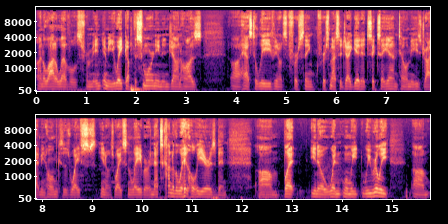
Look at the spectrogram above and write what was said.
on a lot of levels. From I mean, you wake up this morning and John Hawes uh, has to leave. You know, it's the first thing, first message I get at 6 a.m. telling me he's driving home because his wife's, you know, his wife's in labor, and that's kind of the way the whole year has been. Um, but you know, when when we we really um,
